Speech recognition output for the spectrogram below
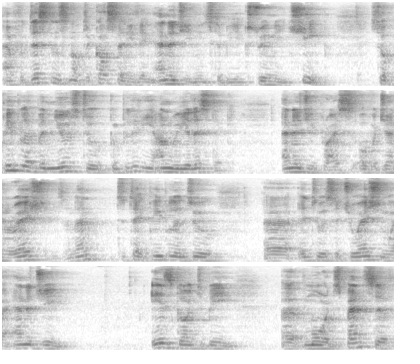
And for distance not to cost anything, energy needs to be extremely cheap. So people have been used to completely unrealistic energy prices over generations. And then to take people into, uh, into a situation where energy is going to be uh, more expensive,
